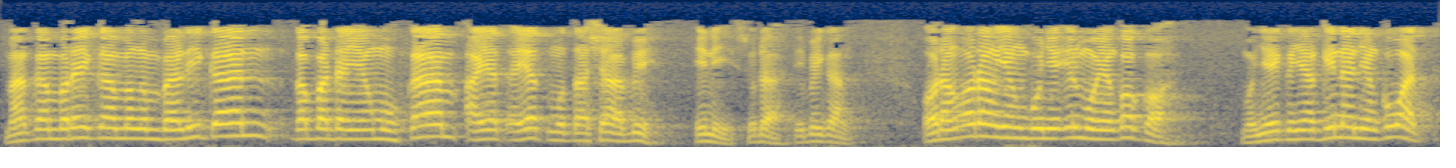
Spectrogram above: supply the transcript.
Maka mereka mengembalikan kepada yang muhkam ayat-ayat mutasyabih. Ini sudah dipegang. Orang-orang yang punya ilmu yang kokoh, punya keyakinan yang kuat,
